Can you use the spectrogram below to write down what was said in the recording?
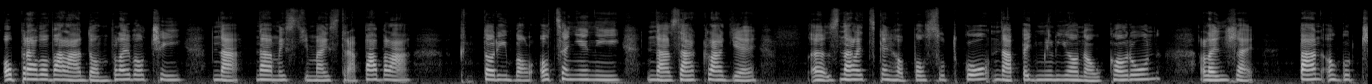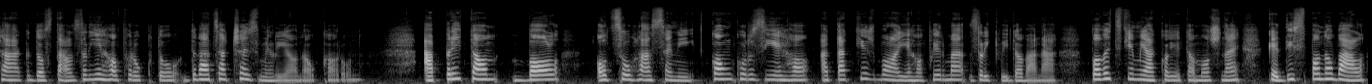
opravovala dom v Levoči na námestí majstra Pavla, ktorý bol ocenený na základe e, znaleckého posudku na 5 miliónov korún, lenže pán Ogurčák dostal z lieho fruktu 26 miliónov korún. A pritom bol odsúhlasený konkurs jeho a taktiež bola jeho firma zlikvidovaná. Povedzte mi, ako je to možné, keď disponoval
